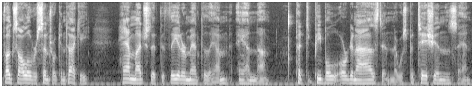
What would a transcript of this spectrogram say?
folks all over central Kentucky, how much that the theater meant to them, and um, pet- people organized, and there was petitions and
